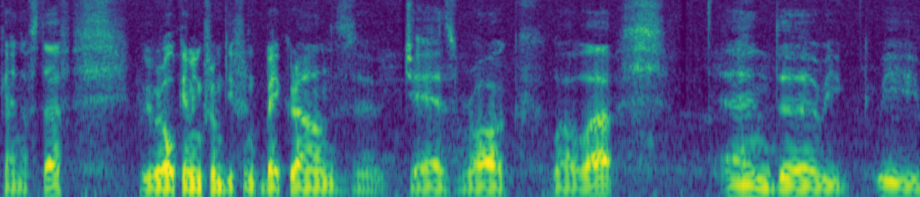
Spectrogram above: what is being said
kind of stuff. We were all coming from different backgrounds, jazz, rock, blah blah, and we we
